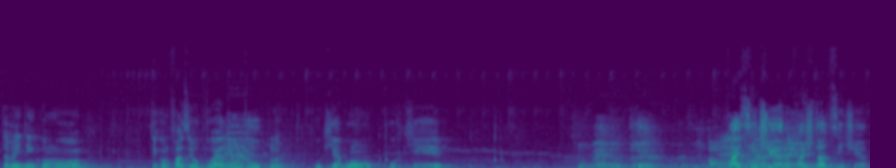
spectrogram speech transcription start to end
também tem como tem como fazer o duelo em dupla, o que é bom porque Se o perde. Ajuda. faz sentido, faz todo sentido.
